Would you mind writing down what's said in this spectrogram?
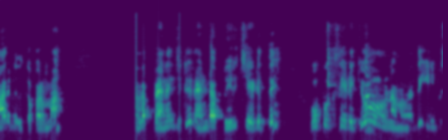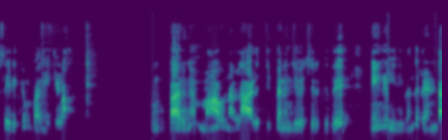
ஆறுனதுக்கு அப்புறமா நல்லா பிணைஞ்சிட்டு ரெண்டா பிரிச்சு எடுத்து உப்பு சீடைக்கும் நம்ம வந்து இனிப்பு சீடைக்கும் பண்ணிக்கலாம். பாருங்க மாவு நல்லா அழுத்தி பிணைஞ்சு வச்சிருக்குது. நீங்களும் இது வந்து ரெண்டா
